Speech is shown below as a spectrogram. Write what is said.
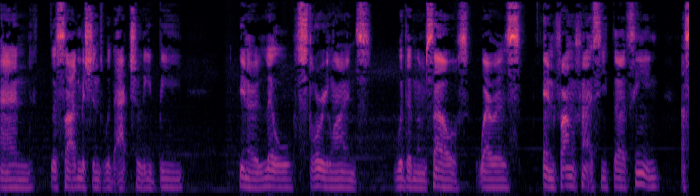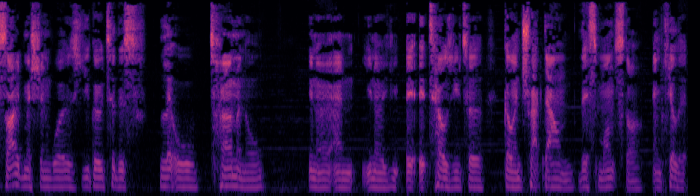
and the side missions would actually be, you know, little storylines within themselves. Whereas in Final Fantasy 13, a side mission was you go to this little terminal, you know, and you know you, it, it tells you to go and track down this monster and kill it,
